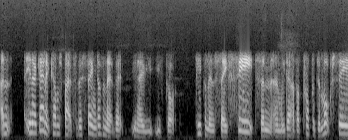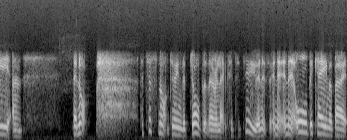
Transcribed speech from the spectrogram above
And you know, again, it comes back to this thing, doesn't it? That you know, you, you've got people in safe seats, and and we don't have a proper democracy, and they're not. They're just not doing the job that they're elected to do, and it's and it, and it all became about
